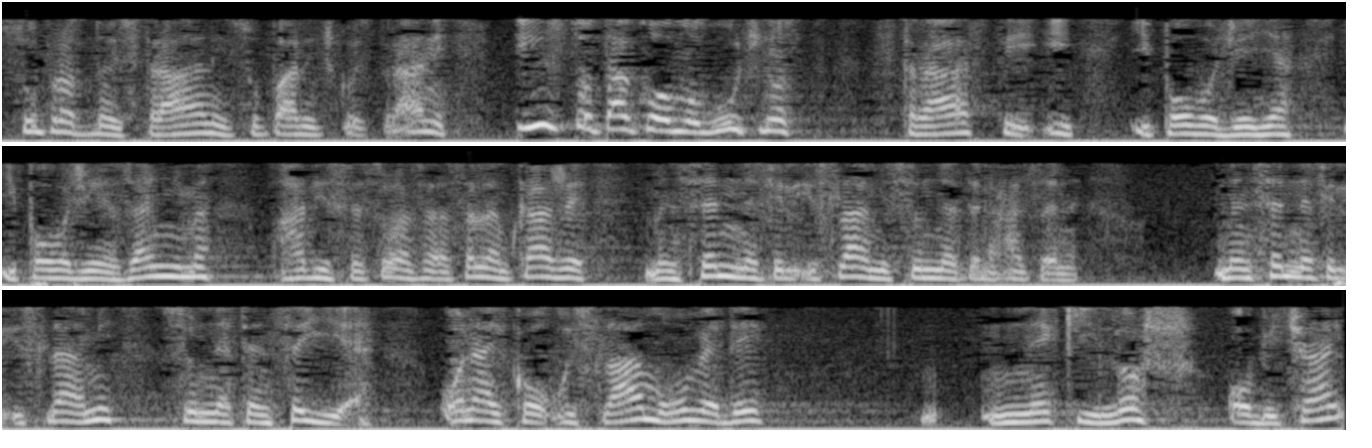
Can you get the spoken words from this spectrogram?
suprotnoj strani suparničkoj strani isto tako mogućnost strasti i, i povođenja i povođenja za njima. Hadis Rasula sallam kaže men senne fil islami sunneten hasene men senne fil islami sunneten seje onaj ko u islamu uvede neki loš običaj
